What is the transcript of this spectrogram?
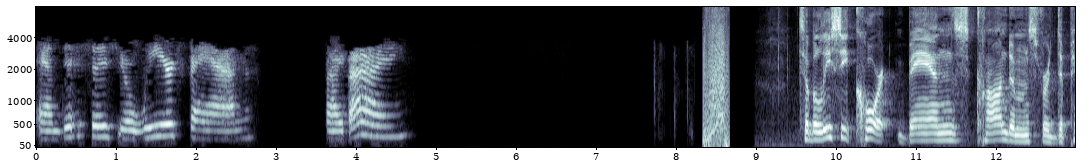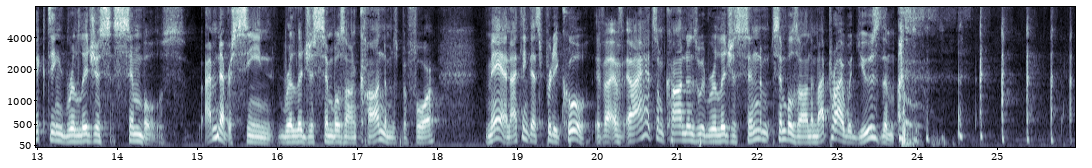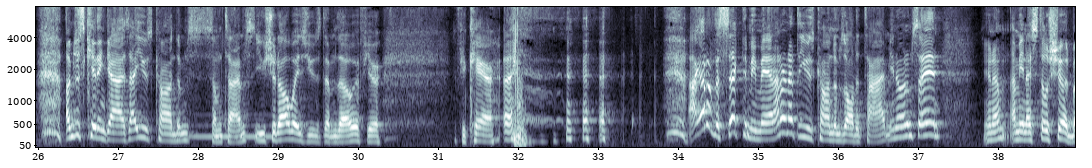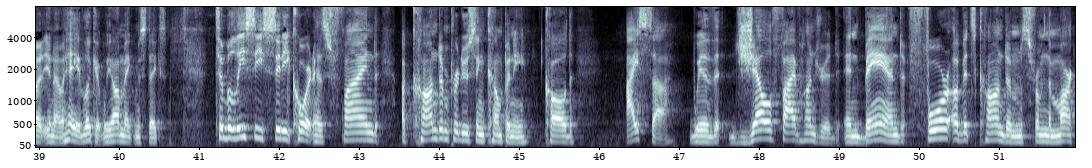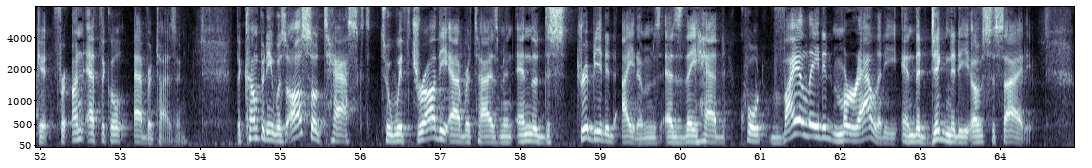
And this is your weird fan. Bye bye. Tbilisi court bans condoms for depicting religious symbols. I've never seen religious symbols on condoms before. Man, I think that's pretty cool. If I, if I had some condoms with religious symbols on them, I probably would use them. I'm just kidding, guys. I use condoms sometimes. You should always use them, though, if you're if you care. I got a vasectomy, man. I don't have to use condoms all the time. You know what I'm saying? You know, I mean, I still should, but you know, hey, look it, we all make mistakes. Tbilisi City Court has fined a condom producing company called ISA with Gel 500 and banned four of its condoms from the market for unethical advertising. The company was also tasked to withdraw the advertisement and the distributed items as they had, quote, violated morality and the dignity of society.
